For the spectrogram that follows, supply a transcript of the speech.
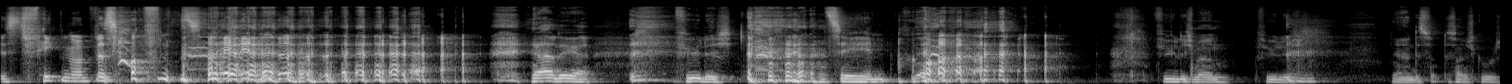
ist Ficken und besoffen sein. ja, Digga. Fühl ich. 10. Fühl ich, Mann. Fühl ich. Ja, das, das fand ich gut.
